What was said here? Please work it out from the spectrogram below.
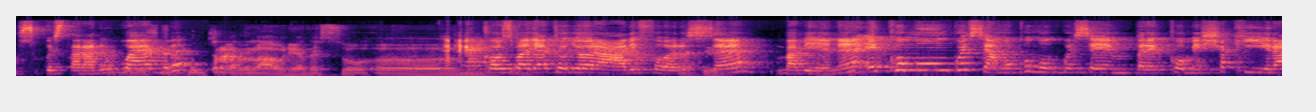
su questa radio web. Al contrario, Laurea, adesso Ecco, ho sbagliato gli orari forse. Eh sì va bene. E comunque siamo comunque sempre come Shakira,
